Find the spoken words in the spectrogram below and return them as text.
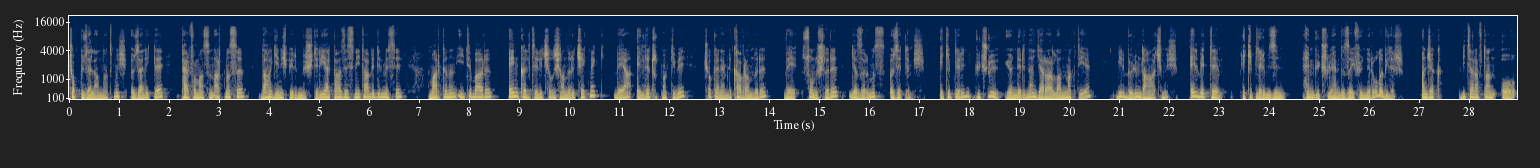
çok güzel anlatmış. Özellikle performansın artması, daha geniş bir müşteri yelpazesine hitap edilmesi, markanın itibarı, en kaliteli çalışanları çekmek veya elde tutmak gibi çok önemli kavramları ve sonuçları yazarımız özetlemiş. Ekiplerin güçlü yönlerinden yararlanmak diye bir bölüm daha açmış. Elbette ekiplerimizin hem güçlü hem de zayıf yönleri olabilir. Ancak bir taraftan o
